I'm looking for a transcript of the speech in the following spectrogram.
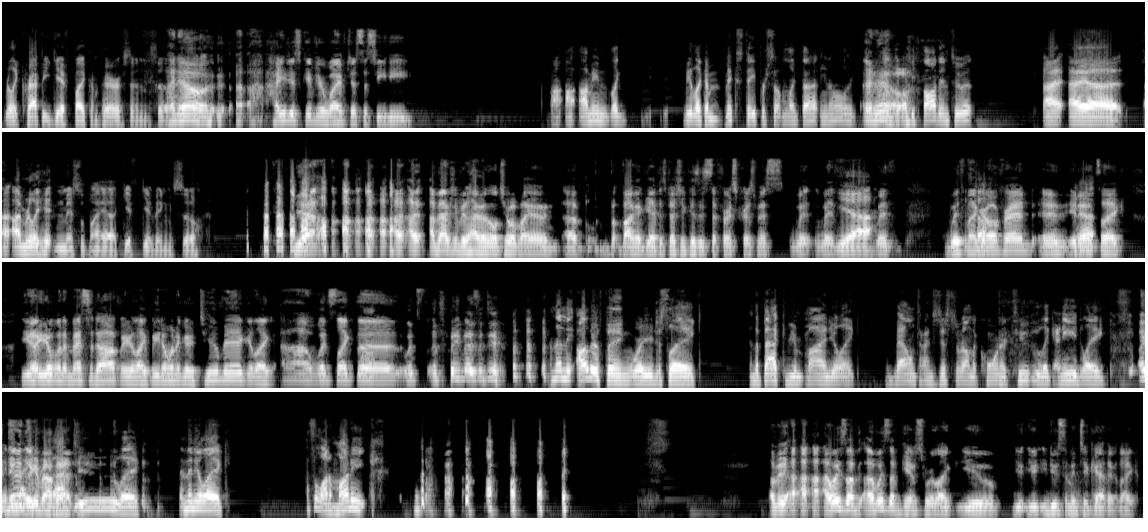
really crappy gift by comparison. So I know Uh, how you just give your wife just a CD I, I, I mean, like, be like a mixtape or something like that, you know? Like, I like, know. Like, put thought into it. I, I, uh, I, I'm really hit and miss with my uh, gift giving, so. yeah, I, I, I, I, I've actually been having a little trouble of my own uh, b- buying a gift, especially because it's the first Christmas with with Yeah. with with It's my tough. girlfriend, and you know Yeah. it's like you know you don't want to mess it up, and you're like, but you don't want to go too big. You're like, ah, what's like the what's what's what are you supposed to do? And then the other thing where you're just like, in the back of your mind, you're like, Valentine's just around the corner too. Like, I need like, I need did an think about for that. too. Like, and then you're like, that's a lot of money. I mean, I, I, I always love I always love gifts where like you you you, you do something together, like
